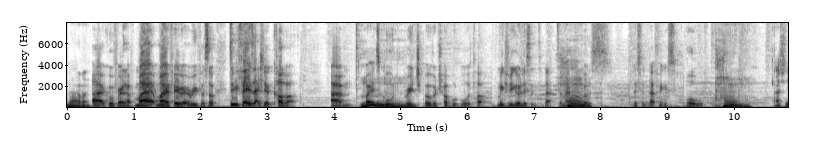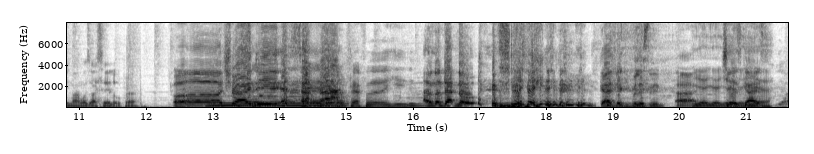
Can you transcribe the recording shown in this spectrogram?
Nah, man. All right, cool, fair enough. My my favorite Aretha song, to be fair, is actually a cover, um, but it's called Hmm. "Bridge Over Troubled Water." Make sure you go listen to that tonight because listen, that thing is soulful. Actually, mine was I say a little prayer. Oh, tried it. prayer for you. and on that note, guys, thank you for listening. Yeah, yeah, yeah. Cheers, yeah, guys. yeah. Yeah.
